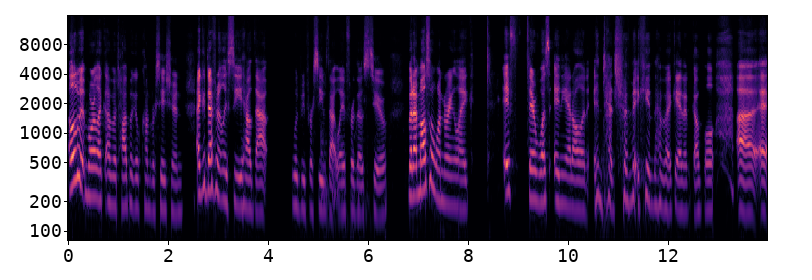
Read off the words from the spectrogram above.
a little bit more like of a topic of conversation, I could definitely see how that would be perceived that way for those two. But I'm also wondering, like, if there was any at all an intention of making them a canon couple, uh,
